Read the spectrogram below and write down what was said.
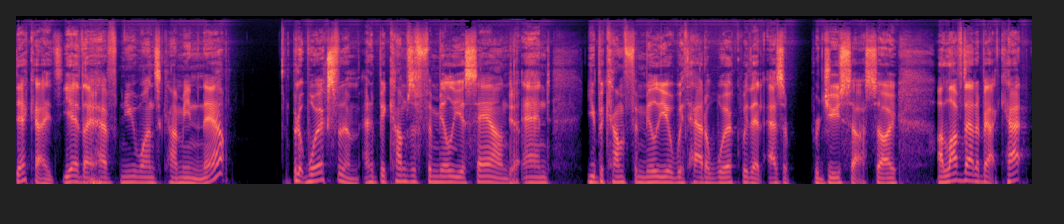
decades. Yeah, they have new ones come in and out, but it works for them and it becomes a familiar sound Yeah. and you become familiar with how to work with it as a producer. So I love that about Cat.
